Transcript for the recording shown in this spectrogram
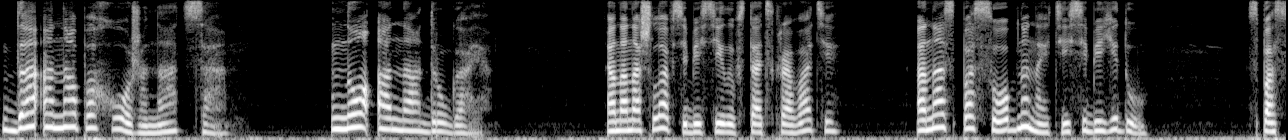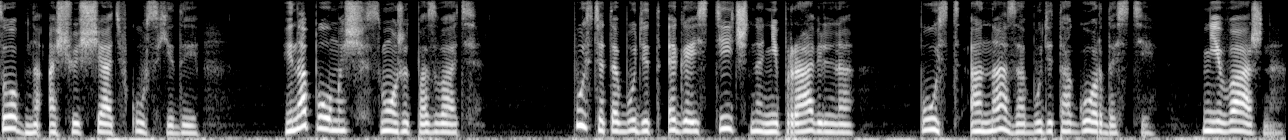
Да, она похожа на отца, но она другая. Она нашла в себе силы встать с кровати, она способна найти себе еду способна ощущать вкус еды и на помощь сможет позвать. Пусть это будет эгоистично, неправильно, пусть она забудет о гордости, неважно.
